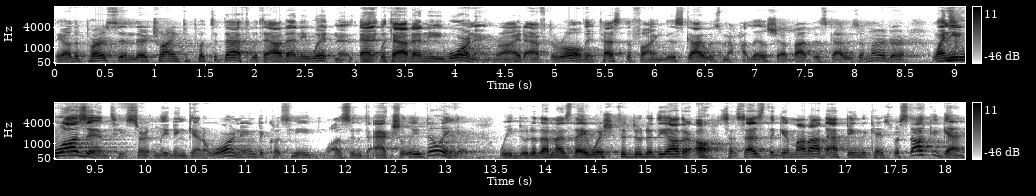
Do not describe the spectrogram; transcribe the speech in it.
The other person they're trying to put to death without any witness and without any warning, right? After all, they're testifying this guy was Mahalil Shabbat, this guy was a murderer. When he wasn't, he certainly didn't get a warning because he wasn't actually doing it. We do to them as they wish to do to the other. Oh, so says the Gemara, that being the case, we're stuck again.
